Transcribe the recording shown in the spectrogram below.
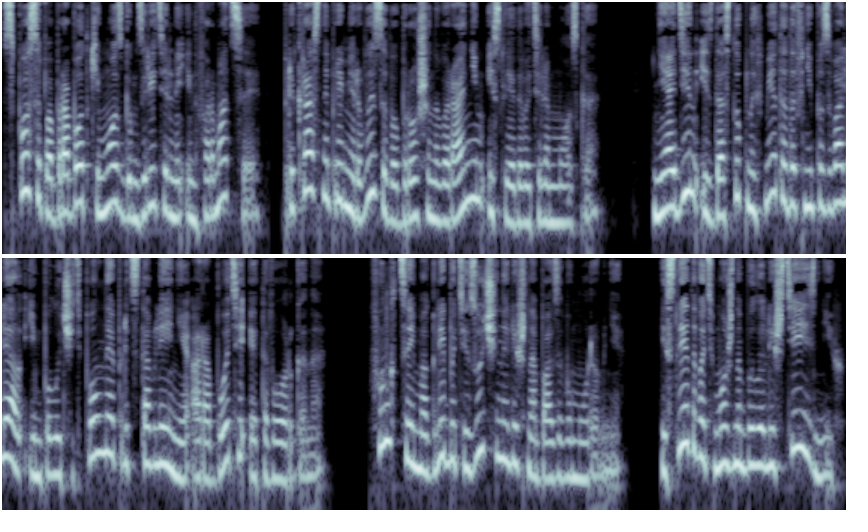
Способ обработки мозгом зрительной информации – прекрасный пример вызова, брошенного ранним исследователям мозга. Ни один из доступных методов не позволял им получить полное представление о работе этого органа. Функции могли быть изучены лишь на базовом уровне. Исследовать можно было лишь те из них,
